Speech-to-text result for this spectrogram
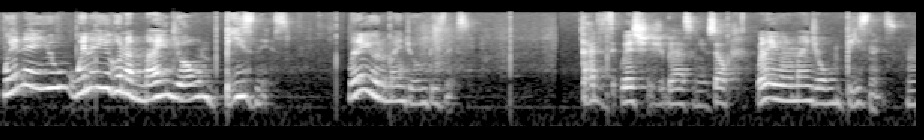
when are you when are you gonna mind your own business? When are you gonna mind your own business? That is the question you should be asking yourself. When are you gonna mind your own business? Hmm?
